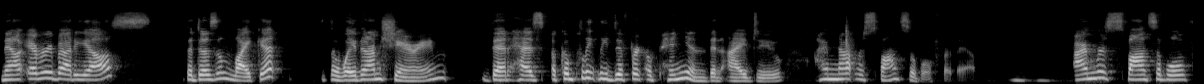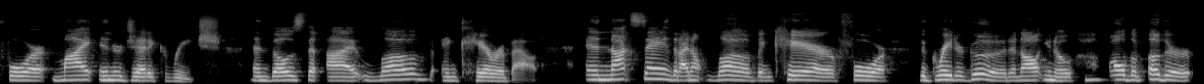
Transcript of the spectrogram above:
Now, everybody else that doesn't like it, the way that I'm sharing that has a completely different opinion than I do, I'm not responsible for them. Mm-hmm. I'm responsible for my energetic reach and those that I love and care about. And not saying that I don't love and care for the greater good and all, you know, mm-hmm. all the other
